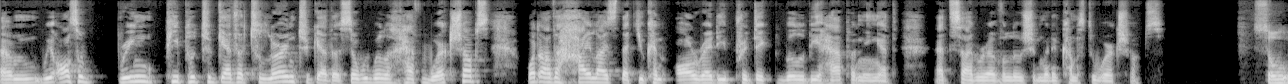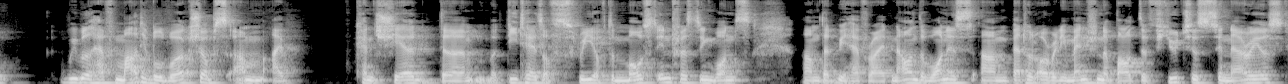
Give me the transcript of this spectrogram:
um, we also bring people together to learn together. So we will have workshops. What are the highlights that you can already predict will be happening at, at Cyber Revolution when it comes to workshops? So we will have multiple workshops. Um, I can share the details of three of the most interesting ones um, that we have right now. And the one is um, Berthold already mentioned about the future scenarios.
